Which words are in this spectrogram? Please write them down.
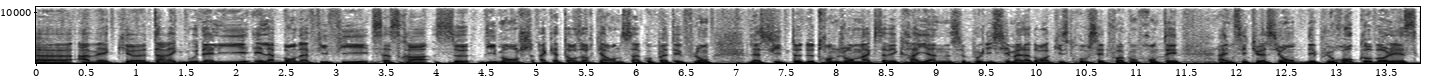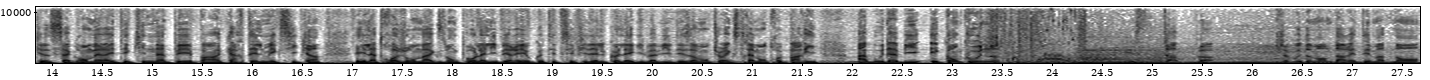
euh, avec euh, Tarek Boudali et la bande à Fifi. Ça sera ce dimanche à 14h45 au Pâté-Flon. La suite de 30 jours max avec Ryan, ce policier maladroit qui se trouve cette fois confronté à une situation des plus rocobolesques. Sa grand-mère a été kidnappée par un cartel mexicain et il a 3 jours max donc pour la libérer. Aux côtés de ses fidèles collègues, il va vivre des aventures extrêmes entre Paris, Abu Dhabi et Cancun. Et stop je vous demande d'arrêter maintenant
